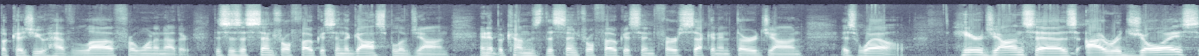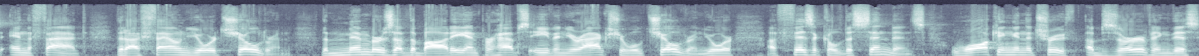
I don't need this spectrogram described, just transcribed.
because you have love for one another. This is a central focus in the Gospel of John, and it becomes the central focus in 1st, 2nd, and 3rd John as well. Here, John says, I rejoice in the fact that I found your children, the members of the body, and perhaps even your actual children, your uh, physical descendants, walking in the truth, observing this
